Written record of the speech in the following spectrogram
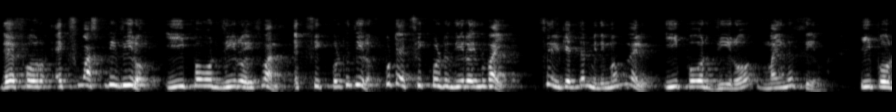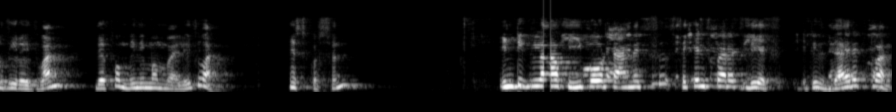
therefore x must be 0 e power 0 is 1 x equal to 0 put x equal to 0 in y. So you'll get the minimum value. E power 0 minus 0 e power 0 is 1 therefore minimum value is 1 next question. Integral of e power tan x secant square x dx. It is direct one.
